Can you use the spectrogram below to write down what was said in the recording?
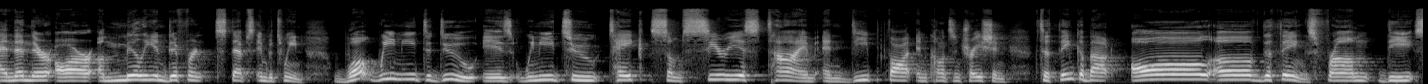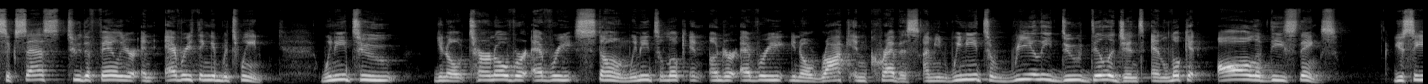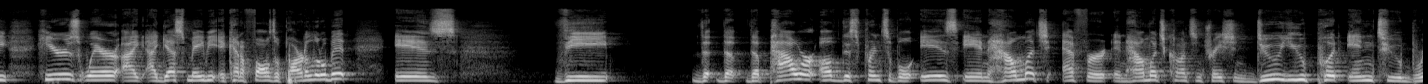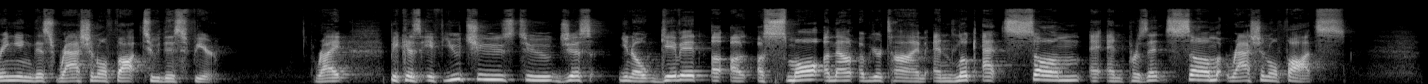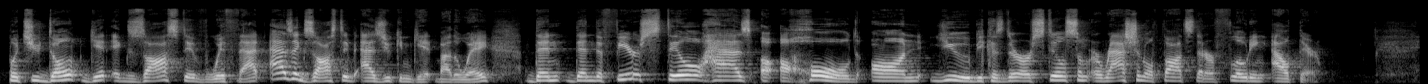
And then there are a million different steps in between. What we need to do is we need to take some serious time and deep thought and concentration to think about all of the things from the success to the failure and everything in between. We need to you know, turn over every stone. We need to look in, under every, you know, rock and crevice. I mean, we need to really do diligence and look at all of these things. You see, here's where I, I guess maybe it kind of falls apart a little bit is the the, the, the power of this principle is in how much effort and how much concentration do you put into bringing this rational thought to this fear, right? Because if you choose to just, you know, give it a, a, a small amount of your time and look at some and present some rational thoughts, but you don't get exhaustive with that, as exhaustive as you can get, by the way, then, then the fear still has a, a, hold on you because there are still some irrational thoughts that are floating out there.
